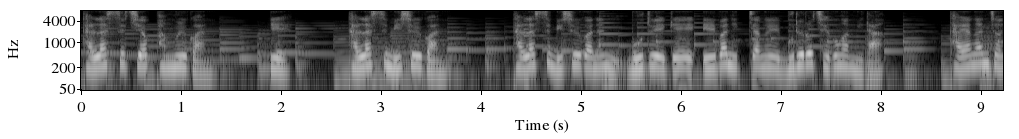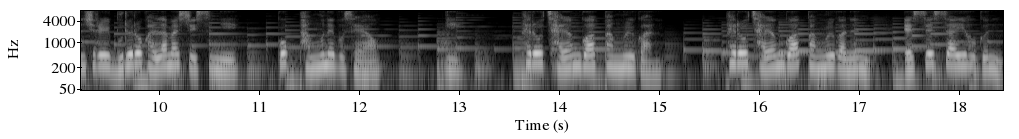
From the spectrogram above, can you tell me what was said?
달라스 지역 박물관 1. 달라스 미술관 달라스 미술관은 모두에게 일반 입장을 무료로 제공합니다. 다양한 전시를 무료로 관람할 수 있으니 꼭 방문해 보세요. 2. 페로 자연과학 박물관 페로 자연과학 박물관은 SSI 혹은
